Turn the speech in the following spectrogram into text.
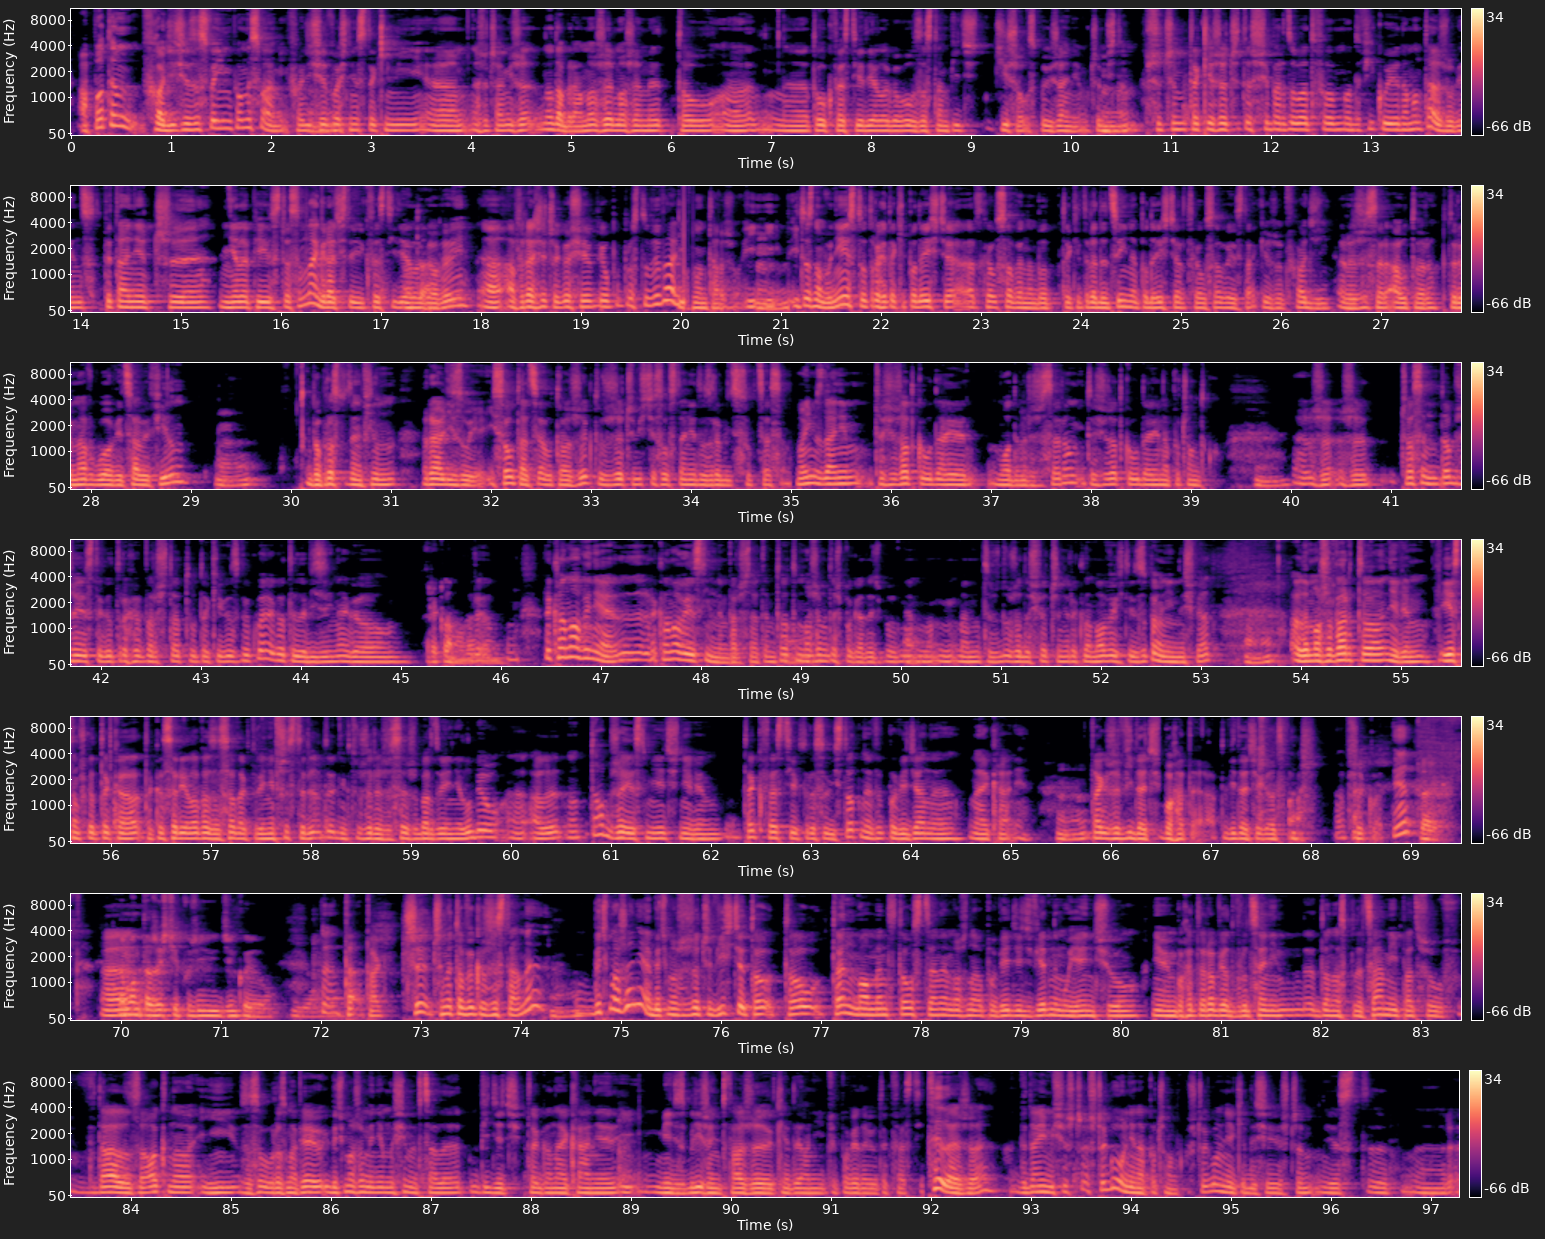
Mhm. A potem wchodzi się ze swoimi pomysłami. Wchodzi się właśnie z takimi e, rzeczami, że no dobra, może możemy tą, e, e, tą kwestię dialogową zastąpić ciszą, spojrzeniem, czymś tam. Przy czym takie rzeczy też się bardzo łatwo modyfikuje na montażu, więc pytanie, czy nie lepiej jest czasem nagrać tej kwestii No dialogowej, a, a w razie czego się ją po prostu wywali w montażu. I, i, I to znowu nie jest to trochę takie podejście arthouse'owe, no bo takie tradycyjne podejście arthouse'owe jest takie, że wchodzi reżyser, autor, który ma w głowie cały film, Mhm. Po prostu ten film realizuje. I są tacy autorzy, którzy rzeczywiście są w stanie to zrobić z sukcesem. Moim zdaniem to się rzadko udaje młodym reżyserom i to się rzadko udaje na początku. Mhm. Że, że czasem dobrze jest tego trochę warsztatu takiego zwykłego, telewizyjnego. Reklamowego. Re, reklamowy nie, reklamowy jest innym warsztatem. To o tym Aha. możemy też pogadać, bo ja, mam, mam też dużo doświadczeń reklamowych i to jest zupełnie inny świat. Aha. Ale może warto, nie wiem, jest na przykład taka, taka serialowa zasada, której nie wszyscy, niektórzy reżyserzy bardzo jej nie lubią, a- ale no dobrze jest mieć, nie wiem, te kwestie, które są istotne, wypowiedziane na ekranie. Mhm. Tak, że widać bohatera, widać jego twarz na przykład, nie? Tak. E, No montażyści później dziękują. ta- ta- tak. Czy, czy my to wykorzystamy? Mhm. Być może nie. Być może rzeczywiście to, to, ten moment, tą scenę można opowiedzieć w jednym ujęciu. Nie wiem, bohaterowie odwróceni do nas plecami, patrzą w, w dal za okno i ze sobą rozmawiają i być może my nie musimy wcale widzieć tego na ekranie i mieć zbliżeń twarzy, kiedy oni wypowiadają te kwestie. Tyle, że wydaje mi się, szcz- szczególnie na początku, szczególnie kiedy się jeszcze jest e,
